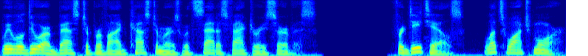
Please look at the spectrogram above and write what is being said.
We will do our best to provide customers with satisfactory service. For details, let's watch more.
